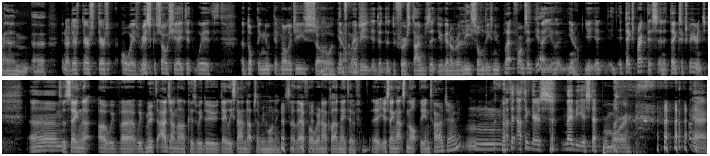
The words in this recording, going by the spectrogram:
Um, uh, you know, there's there's there's always risk associated with adopting new technologies. So you know, maybe the, the, the first times that you're going to release on these new platforms, it yeah, you you know, you, it, it takes practice and it takes experience. Um, So saying that oh we've uh, we've moved to agile now because we do daily stand ups every morning, so therefore we're now cloud native. Uh, you're saying that's not the entire journey? mm, I, think I think there's maybe a step or more. yeah,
